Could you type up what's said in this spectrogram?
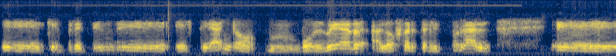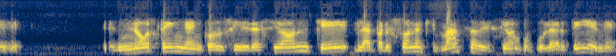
eh, que pretende este año mm, volver a la oferta electoral eh, no tenga en consideración que la persona que más adhesión popular tiene,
